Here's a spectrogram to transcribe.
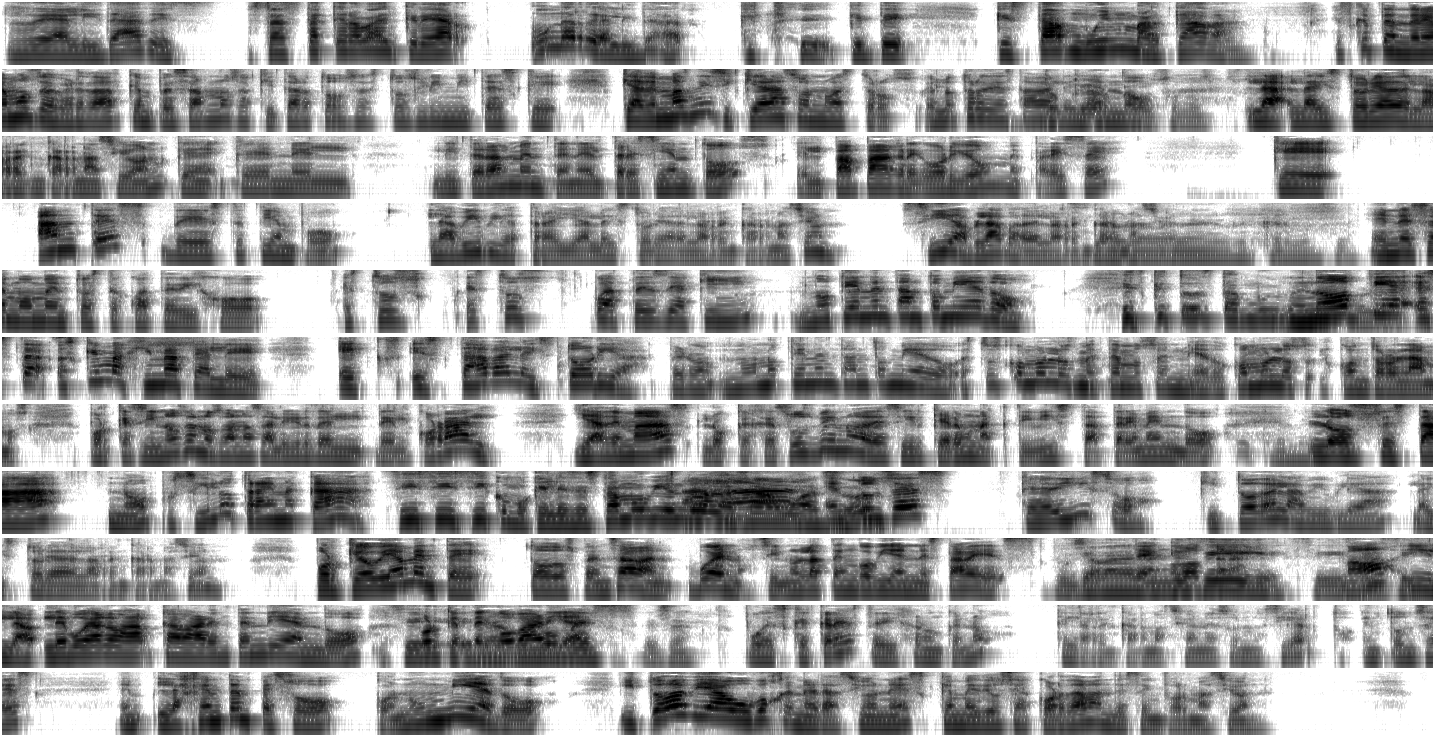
realidades. O sea, está clavada en crear una realidad que te, que te, que está muy enmarcada. Es que tendríamos de verdad que empezarnos a quitar todos estos límites que, que además ni siquiera son nuestros. El otro día estaba No, leyendo la, la historia de la reencarnación, que, que en el, literalmente en el 300, el Papa Gregorio, me parece, que antes de este tiempo, la Biblia traía la historia de la reencarnación. Sí hablaba de la Sí, reencarnación. de la reencarnación. En ese momento este cuate dijo, estos, estos cuates de aquí no tienen tanto miedo. Es que todo está muy No manipulado. tiene, está, es que imagínate, Ale, ex- estaba la historia, pero no, no tienen tanto miedo. Esto es cómo los metemos en miedo, cómo los controlamos, porque si no se nos van a salir del, del corral. Y además, lo que Jesús vino a decir, que era un activista tremendo, los está, no, pues sí lo traen acá. Sí, sí, sí, como que les está moviendo las aguas, ¿no? Entonces, ¿qué hizo? Quitó de la Biblia la historia de la reencarnación. Porque obviamente todos pensaban, bueno, si no la tengo bien esta vez, pues ya tengo que otra, sigue. Sí, ¿no? sí, sí. Y la- le voy a acabar entendiendo porque en tengo varias. Pues, ¿qué crees? Te dijeron que no, que la reencarnación eso no es cierto. Entonces, em- la gente empezó con un miedo y todavía hubo generaciones que medio se acordaban de esa información.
